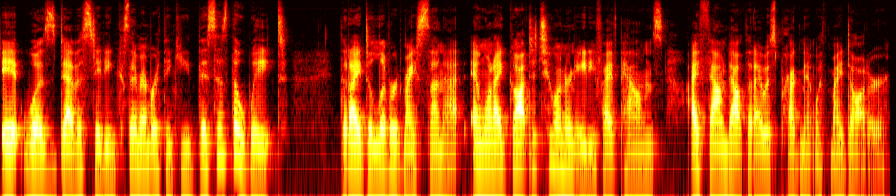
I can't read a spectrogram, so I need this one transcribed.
it was devastating because I remember thinking, this is the weight that I delivered my son at. And when I got to 285 pounds, I found out that I was pregnant with my daughter.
